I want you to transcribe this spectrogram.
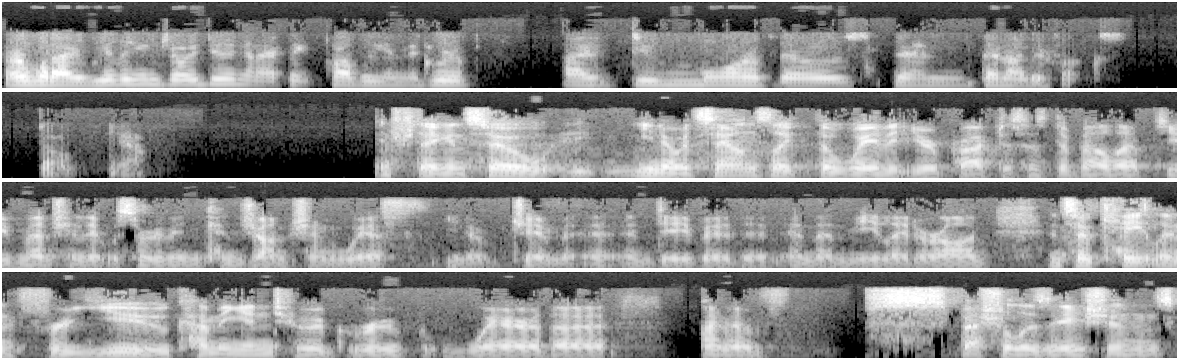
are what I really enjoy doing, and I think probably in the group I do more of those than than other folks. So yeah. Interesting. And so, you know, it sounds like the way that your practice has developed, you've mentioned it was sort of in conjunction with, you know, Jim and David and, and then me later on. And so, Caitlin, for you coming into a group where the kind of specializations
